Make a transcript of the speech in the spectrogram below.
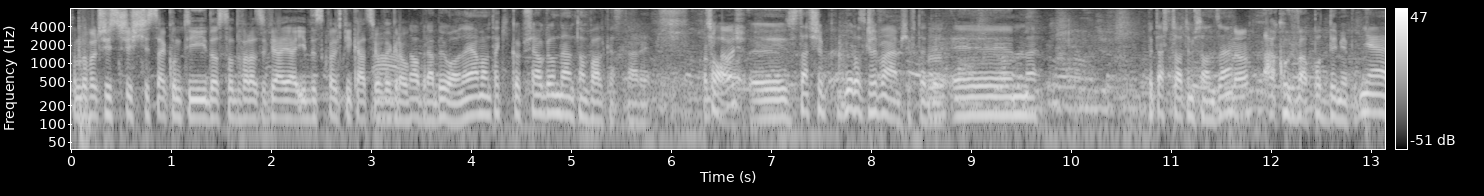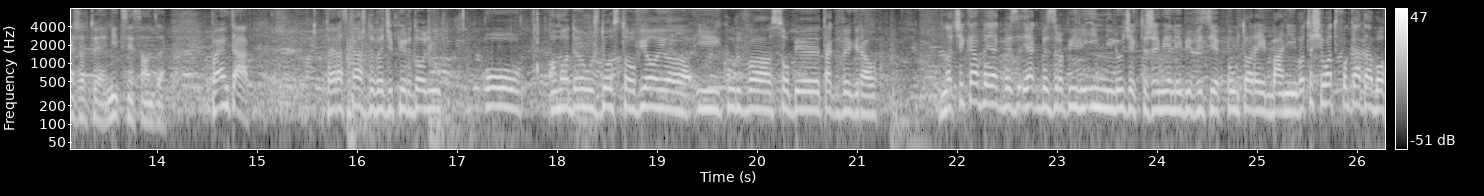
Tam dowalczyli z 30 sekund i dostał dwa razy w jaja i dyskwalifikacją wygrał. Dobra, było. No ja mam taki kopie, ja oglądałem tą walkę, stary. Co? Oglądałeś? Y, znaczy, rozgrzewałem się wtedy. Ym, pytasz, co o tym sądzę? No. A kurwa, pod dymie. Nie, żartuję, nic nie sądzę. Powiem tak, teraz każdy będzie pierdolił, o, Amadeusz dostał w jaja i kurwa sobie tak wygrał. No ciekawe jakby, jakby zrobili inni ludzie, którzy mieliby wizję półtorej bani, bo to się łatwo gada, bo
